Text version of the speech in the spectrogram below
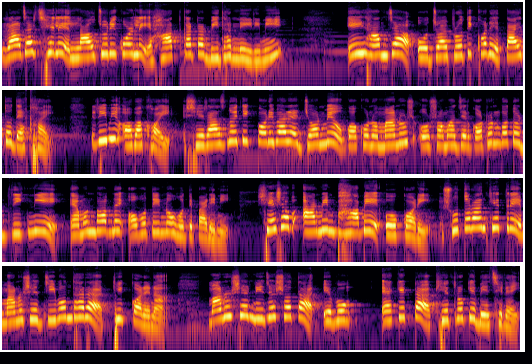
রাজার ছেলে লাউচুরি করলে হাত কাটার বিধান নেই, রিমি। এই হামজা ও জয় প্রতিক্ষণে তাই তো দেখায়। রিমি অবাক হয়, সে রাজনৈতিক পরিবারের জন্মেও কখনো মানুষ ও সমাজের গঠনগত দিক নিয়ে এমন ভাবনায় অবতীর্ণ হতে পারেনি। সেসব আর্মিন ভাবে ও করে, সুতরাং ক্ষেত্রে মানুষের জীবনধারা ঠিক করে না। মানুষের নিজস্বতা এবং এক একটা ক্ষেত্রকে বেছে নেয়।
